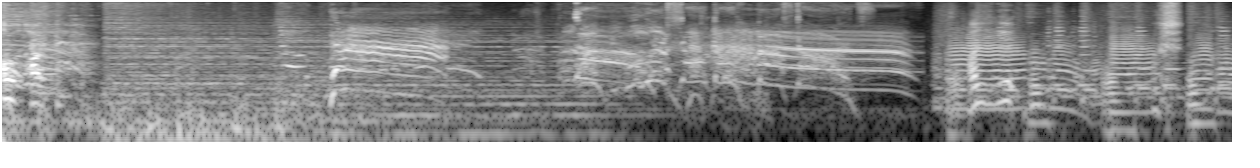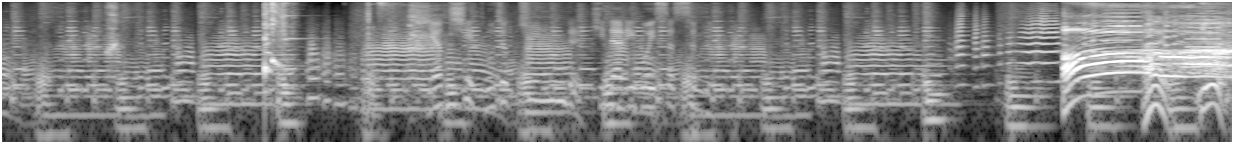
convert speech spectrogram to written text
어, 아. 아니 이게 역시 도적 주인님들 기다리고 있었습니다. 아. Hey, you.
